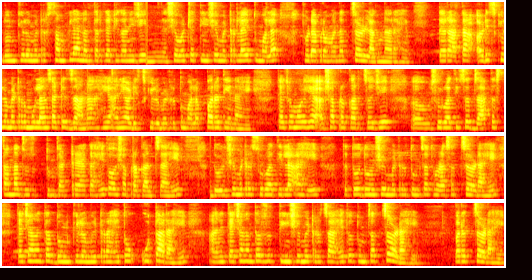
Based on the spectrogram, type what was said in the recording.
दोन किलोमीटर संपल्यानंतर त्या ठिकाणी जे शेवटचे शेवटच्या तीनशे मीटरलाही तुम्हाला थोड्या प्रमाणात चढ लागणार आहे. तर आता अडीच किलोमीटर मुलांसाठी जाणं आहे आणि अडीच किलोमीटर तुम्हाला परत येणं आहे. त्याच्यामुळे हे अशा प्रकारचं जे सुरुवातीचं जात असताना जो तुमचा ट्रॅक आहे तो अशा प्रकारचा आहे. दोनशे मीटर सुरुवातीला आहे तर तो दोनशे मीटर तुमचा थोडासा चढ आहे. त्याच्यानंतर दोन किलोमीटर आहे तो उतार आहे आणि त्याच्यानंतर जो तीनशे मीटरचा आहे तो तुमचा चढ आहे. परत चढ आहे.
